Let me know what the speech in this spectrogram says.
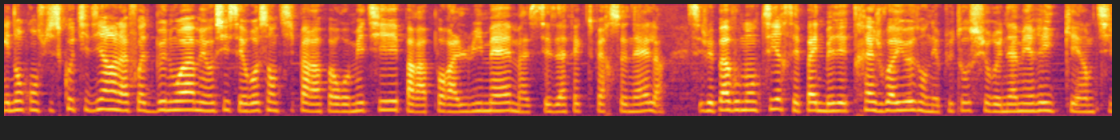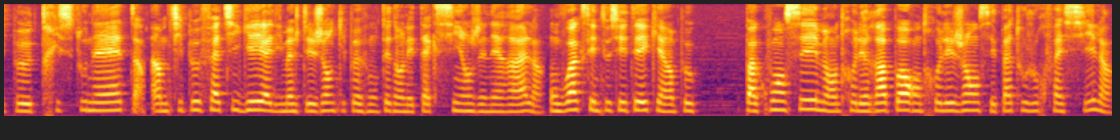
Et donc on suit ce quotidien à la fois de Benoît, mais aussi ses ressentis par rapport au métier, par rapport à lui-même, à ses affects personnels. Je vais pas vous mentir, c'est pas une BD très joyeuse, on est plutôt sur une Amérique qui est un petit peu tristounette, un petit peu fatiguée à l'image des gens qui peuvent monter dans les taxis en général. On voit que c'est une société qui est un peu pas coincée, mais entre les rapports entre les gens, c'est pas toujours facile.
